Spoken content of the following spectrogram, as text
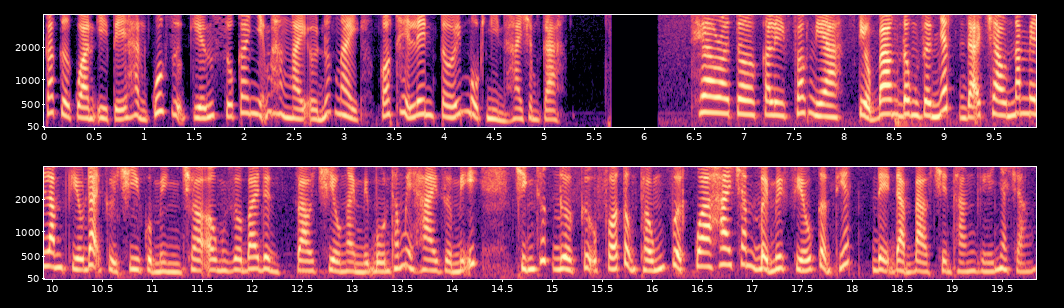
Các cơ quan y tế Hàn Quốc dự kiến số ca nhiễm hàng ngày ở nước này có thể lên tới 1.200 ca. Theo Reuters, California, tiểu bang đông dân nhất đã trao 55 phiếu đại cử tri của mình cho ông Joe Biden vào chiều ngày 14 tháng 12 giờ Mỹ, chính thức đưa cựu phó tổng thống vượt qua 270 phiếu cần thiết để đảm bảo chiến thắng ghế Nhà Trắng.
